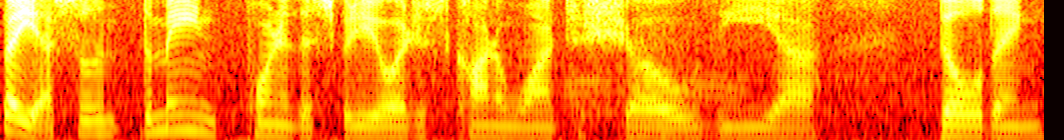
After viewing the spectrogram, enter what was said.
but yeah, so the, the, main point of this video, I just kind of want to show the uh, building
